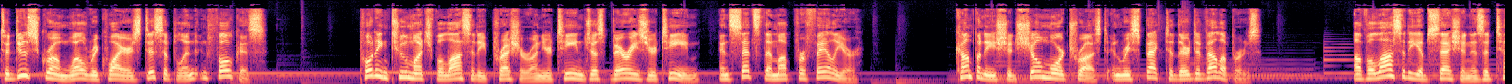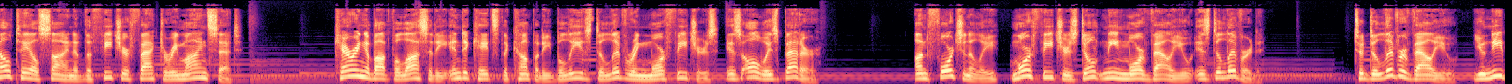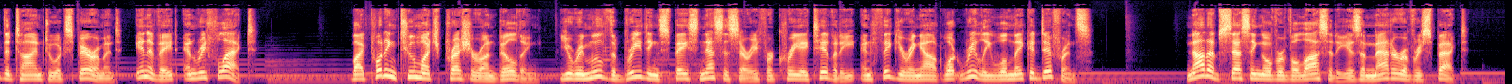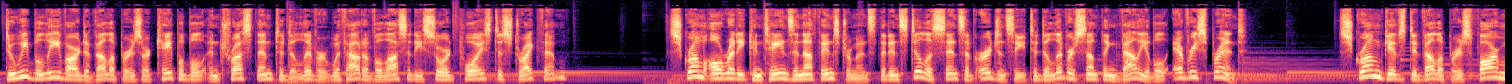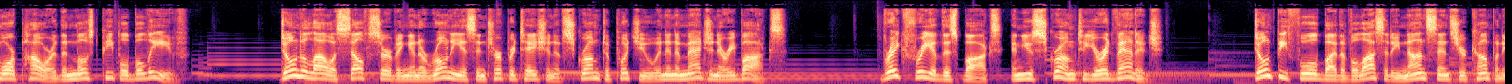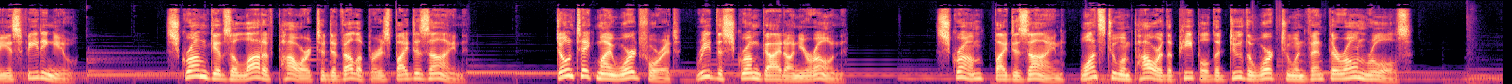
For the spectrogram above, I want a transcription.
To do scrum well requires discipline and focus. Putting too much velocity pressure on your team just buries your team and sets them up for failure. Companies should show more trust and respect to their developers. A velocity obsession is a telltale sign of the feature factory mindset. Caring about velocity indicates the company believes delivering more features is always better. Unfortunately, more features don't mean more value is delivered. To deliver value, you need the time to experiment, innovate, and reflect. By putting too much pressure on building, you remove the breathing space necessary for creativity and figuring out what really will make a difference. Not obsessing over velocity is a matter of respect. Do we believe our developers are capable and trust them to deliver without a velocity sword poised to strike them? Scrum already contains enough instruments that instill a sense of urgency to deliver something valuable every sprint. Scrum gives developers far more power than most people believe. Don't allow a self serving and erroneous interpretation of Scrum to put you in an imaginary box. Break free of this box and use Scrum to your advantage. Don't be fooled by the velocity nonsense your company is feeding you. Scrum gives a lot of power to developers by design. Don't take my word for it, read the Scrum Guide on your own. Scrum, by design, wants to empower the people that do the work to invent their own rules.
